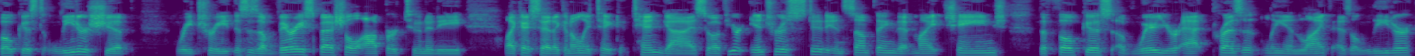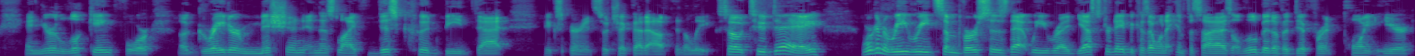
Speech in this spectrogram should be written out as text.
focused leadership retreat. This is a very special opportunity. Like I said, I can only take 10 guys. So if you're interested in something that might change the focus of where you're at presently in life as a leader and you're looking for a greater mission in this life, this could be that experience. So check that out in the league. So today, we're going to reread some verses that we read yesterday because I want to emphasize a little bit of a different point here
